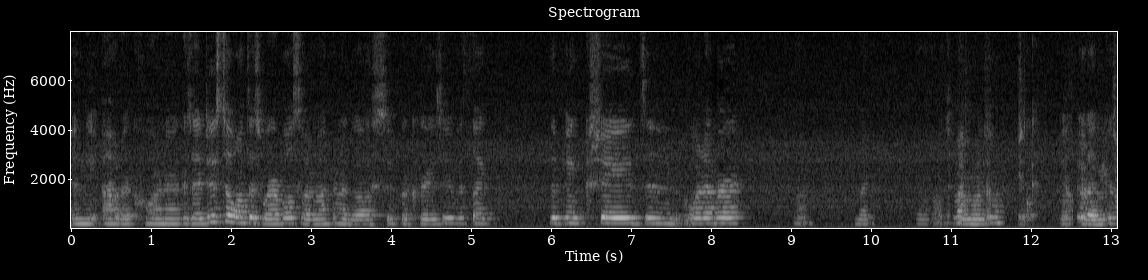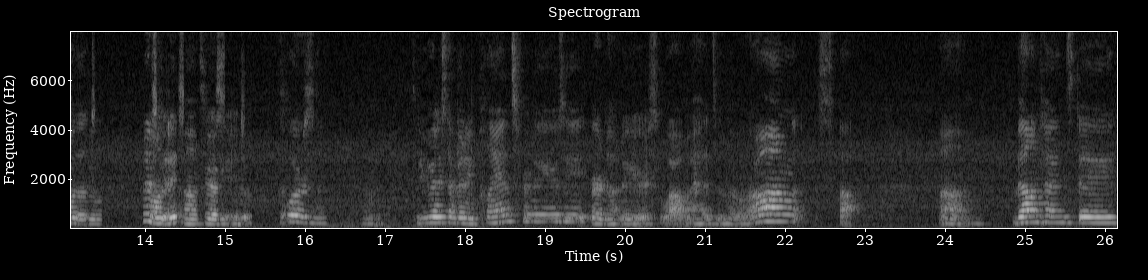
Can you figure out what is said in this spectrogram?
in the outer corner because I do still want this wearable so I'm not going to go super crazy with like the pink shades and whatever. Um, um, um, do you guys have any plans for New Year's Eve? Or not New Year's? Wow, my head's in the wrong spot. Um, Valentine's Day,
